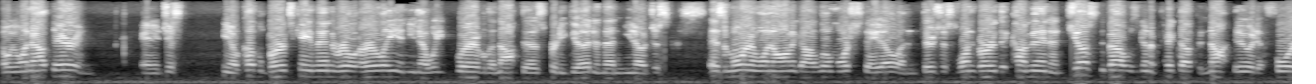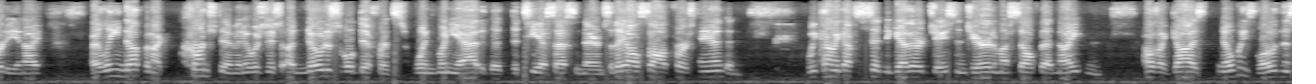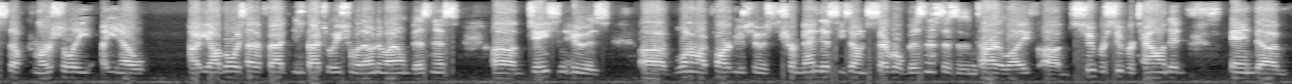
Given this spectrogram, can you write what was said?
and we went out there, and and it just you know, a couple birds came in real early, and you know, we were able to knock those pretty good. And then, you know, just as the morning went on, it got a little more stale. And there's just one bird that come in and just about was going to pick up and not do it at 40. And I, I leaned up and I crunched him, and it was just a noticeable difference when when you added the, the TSS in there. And so they all saw it firsthand, and we kind of got to sitting together, Jason, Jared, and myself that night. And I was like, guys, nobody's loading this stuff commercially. You know, I, you know, I've always had a fat infatuation with owning my own business. Um, Jason, who is uh, one of my partners, who is tremendous. He's owned several businesses his entire life. Um, super, super talented, and um,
